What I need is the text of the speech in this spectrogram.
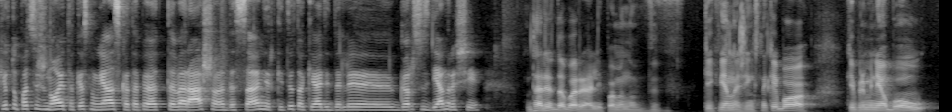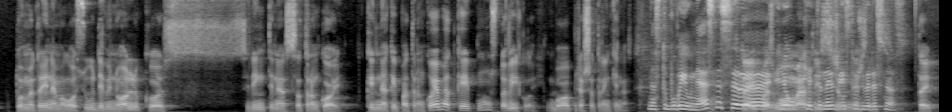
kaip tu pats sužinojai tokias naujienas, kad apie tave rašo Desan ir kiti tokie dideli garsus dienrašiai? Dar ir dabar realiai pamenu kiekvieną žingsnį, kai buvo kaip ir minėjau, buvau tuo metu, jei nemelosiu, U19 rinktinės atrankoj. Kai ne kaip atrankoje, bet kaip nu, stovykloje. Buvo prieš atrankinės. Nes tu buvai jaunesnis ir Taip, jau ketinai žaisti už vyresnius. Taip.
